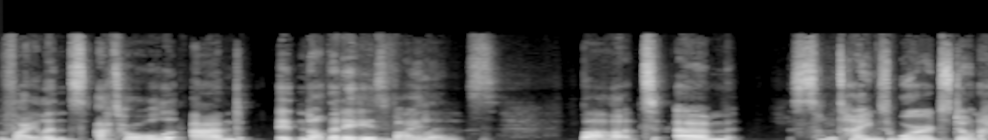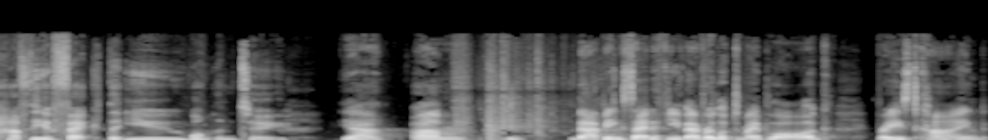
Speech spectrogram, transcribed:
violence at all. And it not that it is violence, but um sometimes words don't have the effect that you want them to. Yeah. Um that being said, if you've ever looked at my blog, Raised Kind,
